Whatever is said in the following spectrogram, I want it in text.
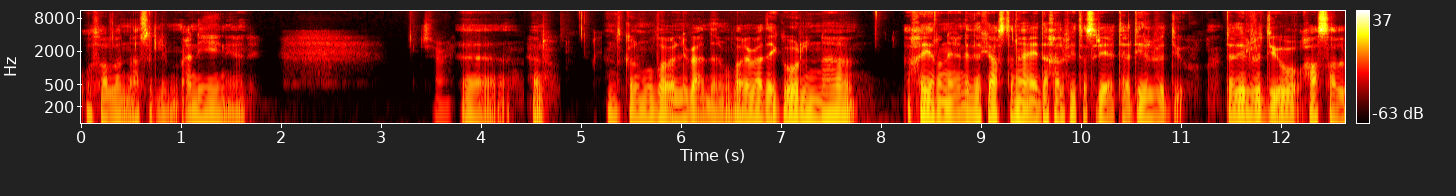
وصل للناس اللي معنيين يعني. آه حلو. ننتقل للموضوع اللي بعده. الموضوع اللي بعده يقول إن أخيرا يعني الذكاء الاصطناعي دخل في تسريع تعديل الفيديو. تعديل الفيديو خاصة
